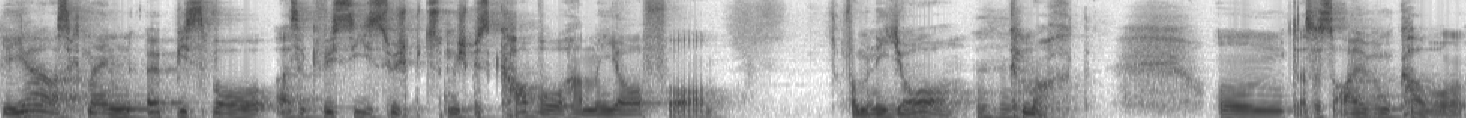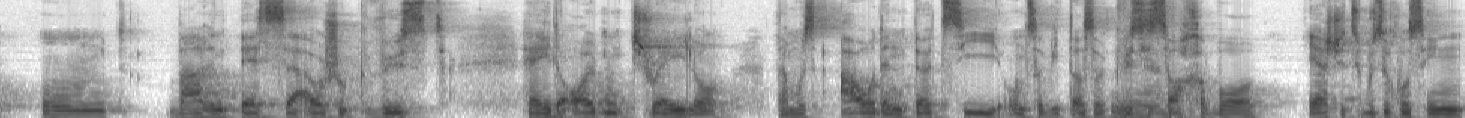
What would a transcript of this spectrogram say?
Ja, ja, also ich meine, etwas, wo, also gewisse, zum Beispiel, zum Beispiel das Cover haben wir ja vor, vor einem Jahr gemacht. Und, also das Albumcover. Und währenddessen auch schon gewusst, hey, der Albumtrailer, der muss auch dann dort sein und so weiter. Also gewisse Sachen, die erst jetzt rausgekommen sind,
